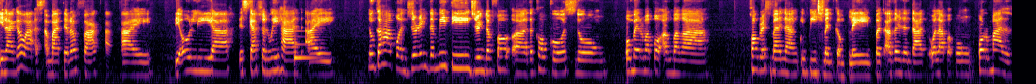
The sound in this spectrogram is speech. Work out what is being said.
inagawa. As a matter of fact, ay the only uh, discussion we had ay nung kahapon during the meeting, during the uh, the caucus, nung umerma po ang mga congressman ng impeachment complaint. But other than that, wala pa pong formal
